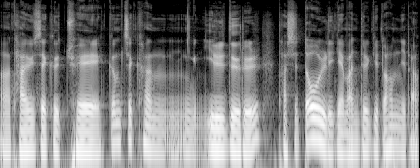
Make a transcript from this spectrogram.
어, 다윗의 그 죄, 끔찍한 일들을 다시 떠올리게 만들기도 합니다.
